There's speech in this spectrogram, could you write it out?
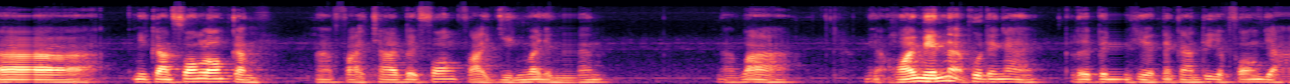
อมีการฟ้องร้องกันนะฝ่ายชายไปฟ้องฝ่ายหญิงว่าอย่างนั้นนะว่า เนี่ยหอยเหม็นนะพูดง่ายๆเลยเป็นเหตุในการที่จะฟ้องหย่า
